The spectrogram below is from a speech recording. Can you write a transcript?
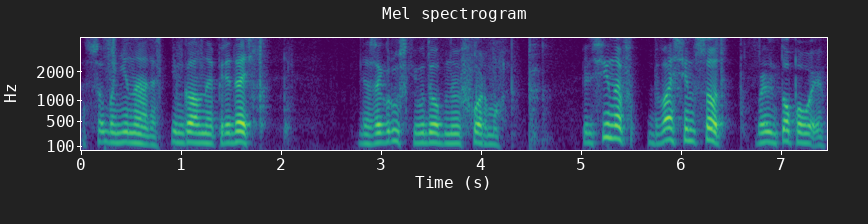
особо не надо. Им главное передать для загрузки удобную форму. Апельсинов 2700, блин, топовые.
